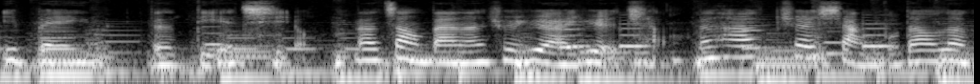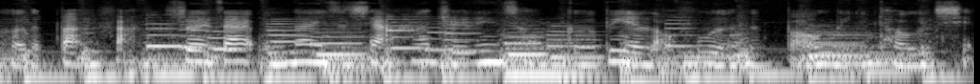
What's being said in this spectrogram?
一杯的叠起哦，那账单呢却越来越长，但他却想不到任何的办法，所以在无奈之下，他决定壁的老妇人的包里偷钱。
